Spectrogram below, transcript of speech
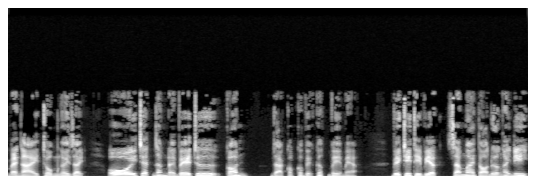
Mẹ ngài trôm người dậy. Ôi, chết răng lại về chứ, con. Dạ, con có việc gấp về mẹ. Việc chi thì việc, sáng mai tỏ đường hãy đi.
